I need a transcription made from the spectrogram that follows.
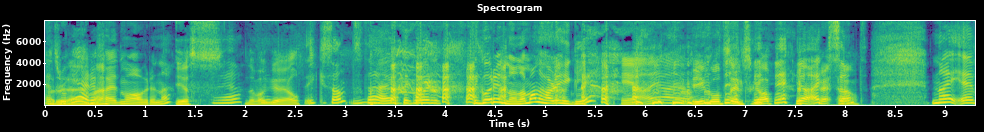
jeg tror vi er i ferd med å avrunde. Jøss, Ja. det var gøyalt. Ikke sant? Det, er, det, går, det går unna når man har det hyggelig. Ja, ja, ja. I godt selskap. ja, ikke sant. Nei, jeg,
